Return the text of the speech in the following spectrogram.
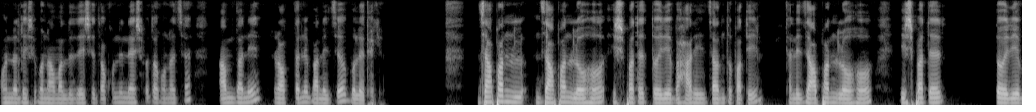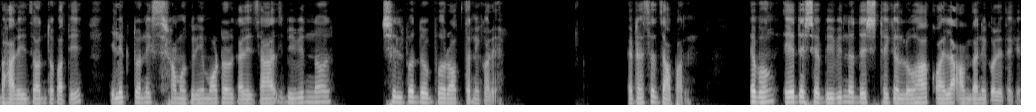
অন্য দেশে পণ্য আমাদের দেশে যখনই নিয়ে আসব তখন হচ্ছে আমদানি, রপ্তানি, বাণিজ্য বলে থাকি। জাপান জাপান লৌহ ইস্পাতের তৈরি ভারী যন্ত্রপাতি। তাহলে জাপান লৌহ ইস্পাতের তৈরি ভারী যন্ত্রপাতি, ইলেকট্রনিক্স সামগ্রী, মোটর, গাড়ি, জাহাজ, বিভিন্ন শিল্পদ্রব্য রপ্তানি করে। এটা হচ্ছে জাপান। এবং এ দেশে বিভিন্ন দেশ থেকে লোহা, কয়লা আমদানি করে থাকে।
